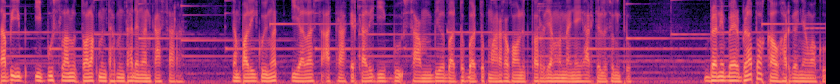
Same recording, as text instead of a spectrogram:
Tapi ibu selalu tolak mentah-mentah dengan kasar. Yang paling kuingat ialah saat terakhir kali ibu sambil batuk-batuk marah ke kolektor yang menanyai harga lesung itu. Berani bayar berapa kau harga nyawaku?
